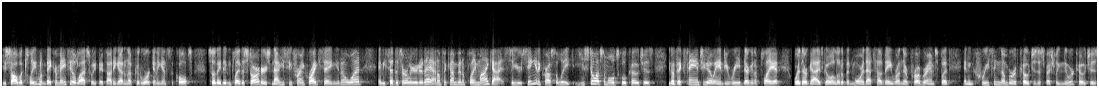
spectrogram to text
You saw with Cleveland, Baker Mayfield last week. They thought he got enough good work in against the Colts, so they didn't play the starters. Now you see Frank Reich saying, you know what? And he said this earlier today. I don't think I'm going to play my guys. So you're seeing it across the league. You still have some old school coaches, you know, Vic Fangio, Andy Reid. They're going to play it where their guys go a little bit more. That's how they run their programs. But an increasing number of coaches, especially newer coaches,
